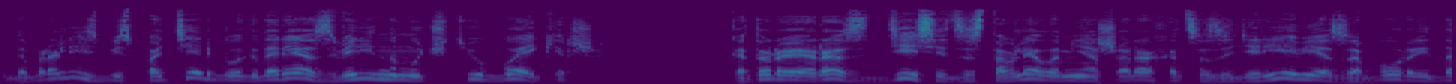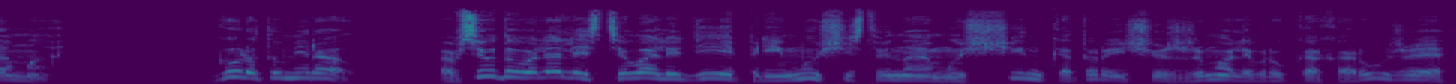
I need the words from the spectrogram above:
добрались без потерь благодаря звериному чутью байкерши, которая раз десять заставляла меня шарахаться за деревья, заборы и дома. Город умирал. Повсюду валялись тела людей, преимущественно мужчин, которые еще сжимали в руках оружие,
